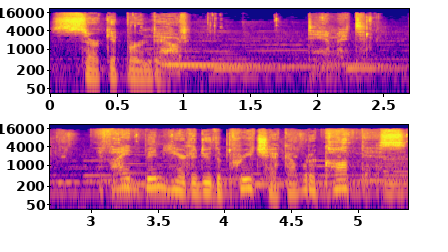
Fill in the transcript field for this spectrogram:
Circuit burned out. Damn it. If I had been here to do the pre-check, I would have caught this.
